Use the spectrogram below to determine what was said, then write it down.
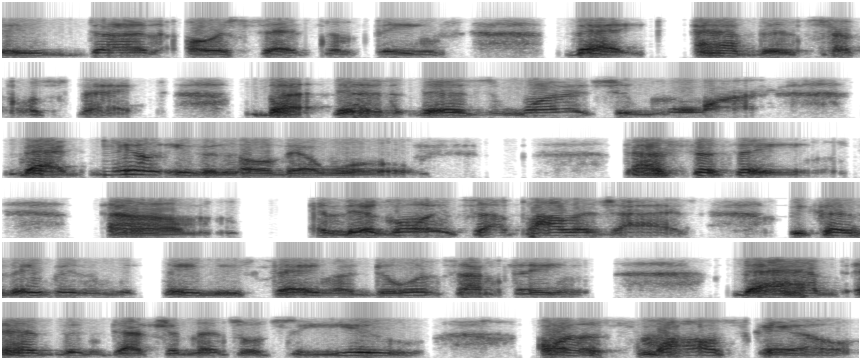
they've done or said some things that have been circumspect. But there's there's one or two more that they don't even know they're wolves. That's the thing. Um, and they're going to apologize because they've been maybe saying or doing something that have, has been detrimental to you on a small scale,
